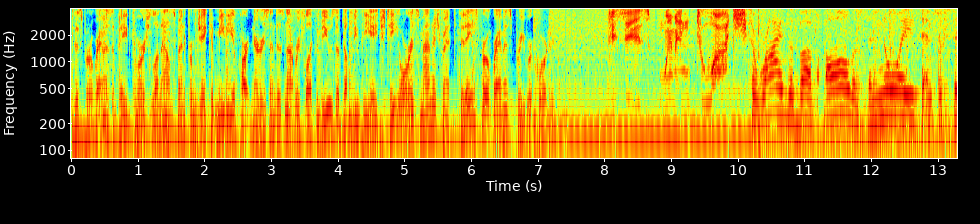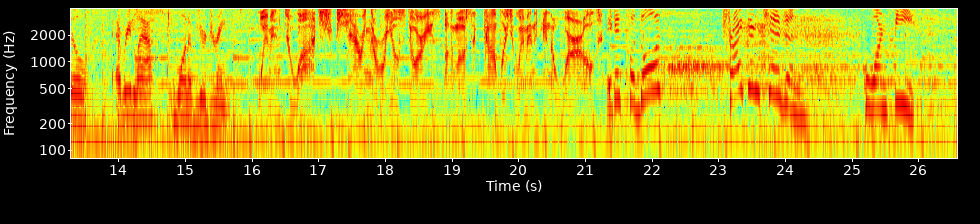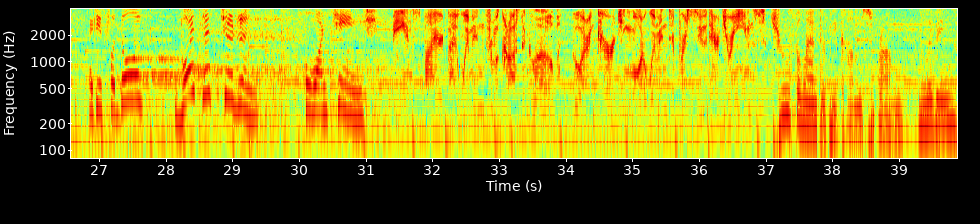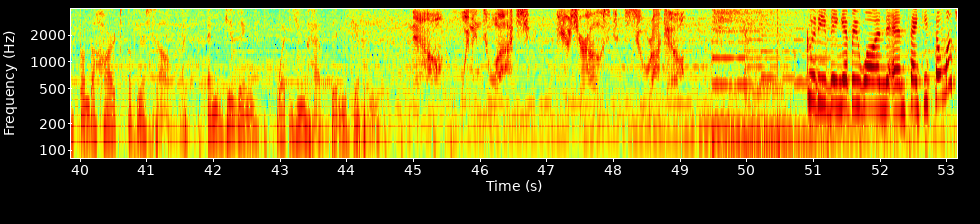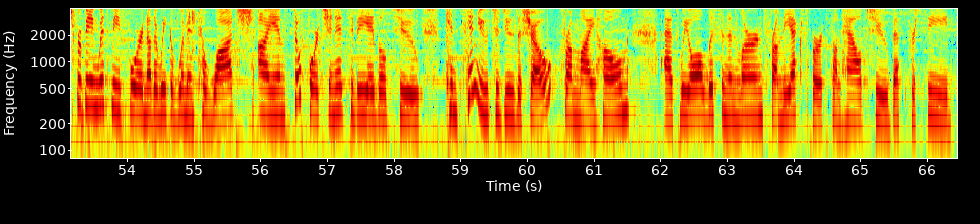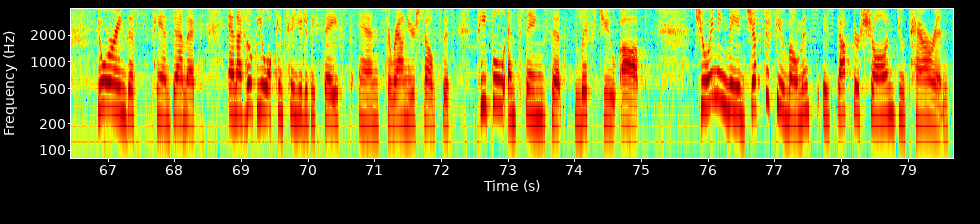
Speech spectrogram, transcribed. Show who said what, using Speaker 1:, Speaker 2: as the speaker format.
Speaker 1: This program is a paid commercial announcement from Jacob Media Partners and does not reflect the views of WPHT or its management. Today's program is pre recorded.
Speaker 2: This is Women to Watch.
Speaker 3: To rise above all of the noise and fulfill every last one of your dreams.
Speaker 2: Women to Watch, sharing the real stories of the most accomplished women in the world.
Speaker 4: It is for those frightened children who want peace. It is for those voiceless children who want change.
Speaker 2: Be inspired by women from across the globe who are encouraging more women to pursue their dreams.
Speaker 3: True philanthropy comes from living from the heart of yourself and giving what you have been given.
Speaker 2: Now, Women to Watch. Here's your host, Sue Rocco.
Speaker 5: Good evening, everyone, and thank you so much for being with me for another week of Women to Watch. I am so fortunate to be able to continue to do the show from my home as we all listen and learn from the experts on how to best proceed during this pandemic. And I hope you all continue to be safe and surround yourselves with people and things that lift you up. Joining me in just a few moments is Dr. Shawne Duperon.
